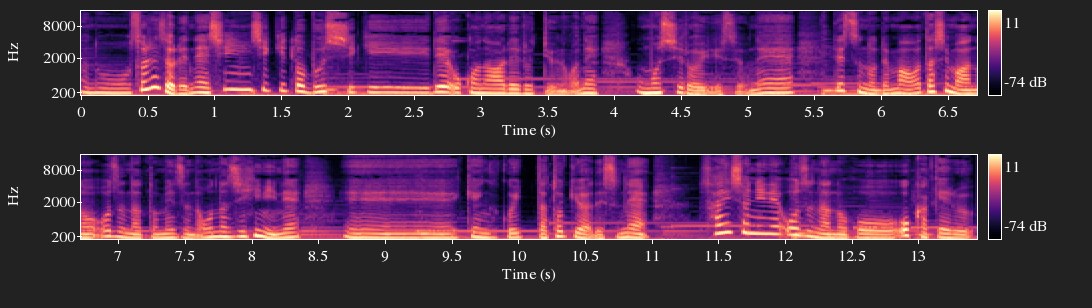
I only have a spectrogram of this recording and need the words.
あのー、それぞれね神式と仏式で行われるっていうのがね面白いですよね。ですので、まあ、私もあのオズナとメズナ同じ日にね、えー、見学行った時はですね最初にねオズナの方をかける、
